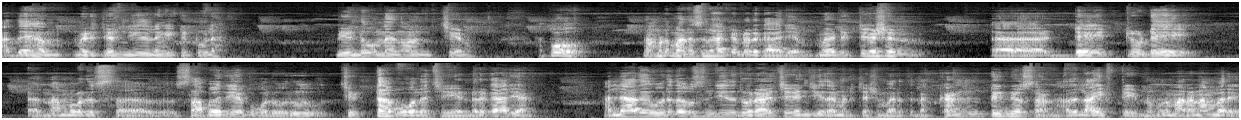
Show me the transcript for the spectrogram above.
അദ്ദേഹം മെഡിറ്റേഷൻ ചെയ്തില്ലെങ്കിൽ കിട്ടൂല. വീണ്ടും ഒന്നേന്ന് പറഞ്ഞ് ചെയ്യണം. അപ്പോൾ നമ്മൾ മനസ്സിലാക്കേണ്ട ഒരു കാര്യം മെഡിറ്റേഷൻ ഡേ ടു ഡേ നമ്മളൊരു സബരിയ പോലെ ഒരു ചിട്ട പോലെ ചെയ്യേണ്ട ഒരു കാര്യമാണ്. അല്ലാതെ ഒരു ദിവസം ചെയ്തിട്ട് ഒരാഴ്ച കഴിഞ്ഞ് ചെയ്താൽ മെഡിറ്റേഷൻ വരത്തില്ല. കണ്ടിന്യൂസ് ആണ്. അത് ലൈഫ് ടൈം നമ്മൾ മരണം വരെ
